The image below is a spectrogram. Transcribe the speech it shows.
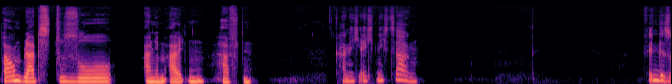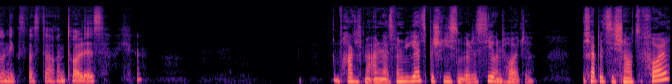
Warum bleibst du so an dem Alten haften? Kann ich echt nicht sagen. Finde so nichts, was daran toll ist. Dann frage ich mal anders. Wenn du jetzt beschließen würdest, hier und heute, ich habe jetzt die Schnauze voll.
